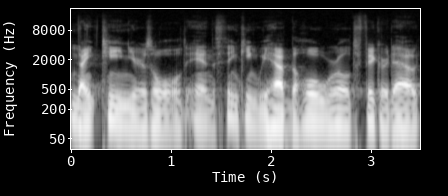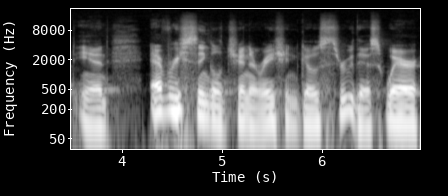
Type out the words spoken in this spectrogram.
19 years old and thinking we have the whole world figured out and every single generation goes through this where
